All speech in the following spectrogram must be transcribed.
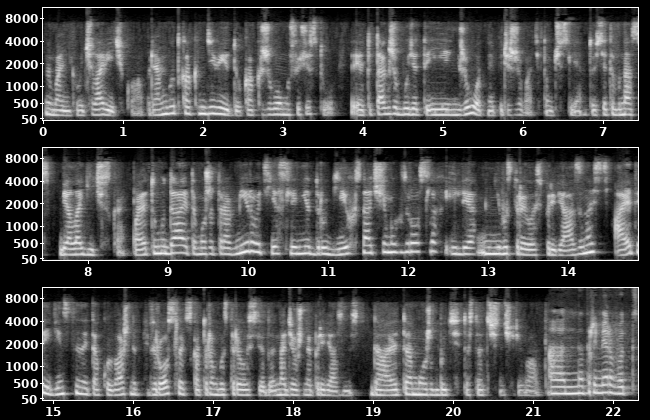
маленькому человечку, а прям вот как индивиду, как живому существу. Это также будет и животное переживать в том числе. То есть это в нас биологическое. Поэтому да, это может травмировать, если нет других значимых взрослых или не выстроилась привязанность, а это единственный такой важный взрослый, с которым выстроилась надежная привязанность. Да, это может быть достаточно чревато. А, например, вот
